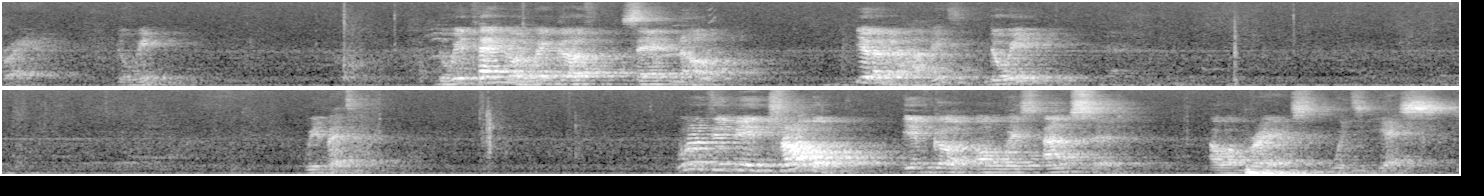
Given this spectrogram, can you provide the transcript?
prayer? Do we? Do we thank God when God said no? You're not going to have it. Do we? We better. Wouldn't we be in trouble if God always answered our prayers with yes?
